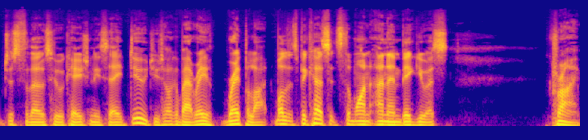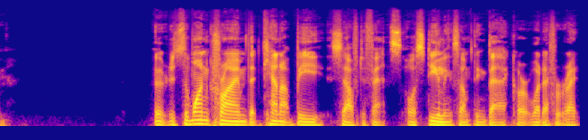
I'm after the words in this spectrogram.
just for those who occasionally say, dude, you talk about rape, rape a lot. Well, it's because it's the one unambiguous crime. Uh, it's the one crime that cannot be self-defense or stealing something back or whatever, right?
